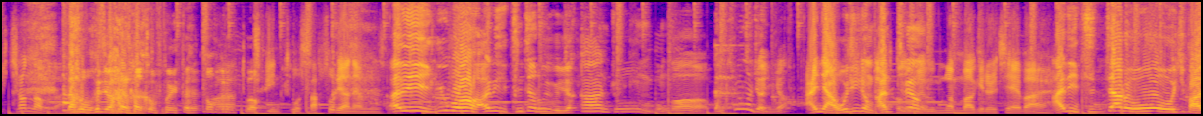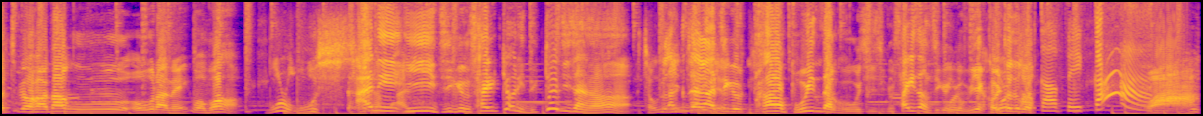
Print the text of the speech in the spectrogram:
미칠었나 보다. 나 보지 말라고 모니터가 아, 꺼버렸어. 주인 또 쌉소리 하네 하면서. 아니 이거 봐. 아니 진짜로 이거 약간 좀 뭔가 반투명하지 않냐? 아니야 옷이 좀 반투명 음란 마기를 제발. 아니 진짜로 옷이 반투명 하다고 억울하네? 이거 봐봐 뭘 옷이 아니 이 지금 살결이 느껴지잖아. 정신 랑자가 차리게. 지금 다 보인다고 옷이 지금. 사이상 지금 이거 위에 걸쳐준 거 삐까 삐까 와.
